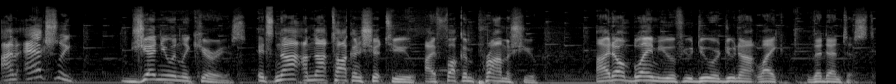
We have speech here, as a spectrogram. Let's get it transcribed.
I'm actually genuinely curious. It's not, I'm not talking shit to you. I fucking promise you. I don't blame you if you do or do not like the dentist.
